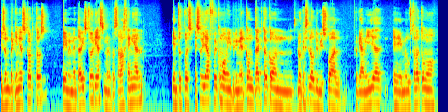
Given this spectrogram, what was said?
y son pequeños cortos, y me inventaba historias y me lo pasaba genial. Y entonces, pues eso ya fue como mi primer contacto con lo que es el audiovisual, porque a mí ya eh, me gustaba como.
